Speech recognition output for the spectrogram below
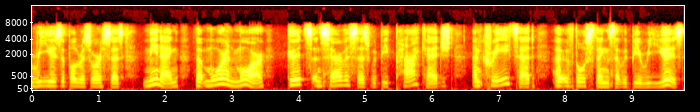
reusable resources, meaning that more and more goods and services would be packaged and created out of those things that would be reused.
